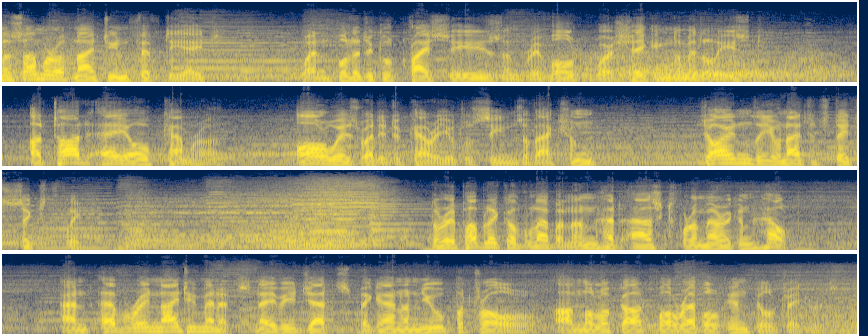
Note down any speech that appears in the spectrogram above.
the summer of 1958, when political crises and revolt were shaking the Middle East, a Todd AO camera, always ready to carry you to scenes of action, joined the United States Sixth Fleet. The Republic of Lebanon had asked for American help, and every 90 minutes, Navy jets began a new patrol on the lookout for rebel infiltrators.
